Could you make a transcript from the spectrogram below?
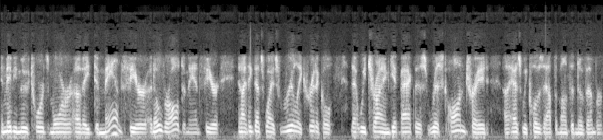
and maybe move towards more of a demand fear, an overall demand fear. And I think that's why it's really critical that we try and get back this risk on trade uh, as we close out the month of November.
